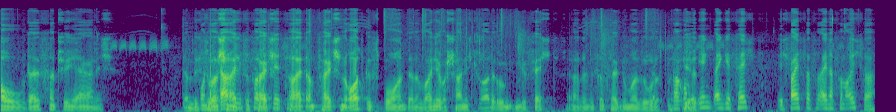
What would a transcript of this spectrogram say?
Oh, das ist natürlich ärgerlich. Dann bist Und du wahrscheinlich ich zur falschen Zeit am falschen Ort gespawnt. Ja, dann war hier wahrscheinlich gerade irgendein Gefecht. Ja, dann ist das halt nun mal so, das Warum passiert. irgendein Gefecht? Ich weiß, dass es einer von euch war.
